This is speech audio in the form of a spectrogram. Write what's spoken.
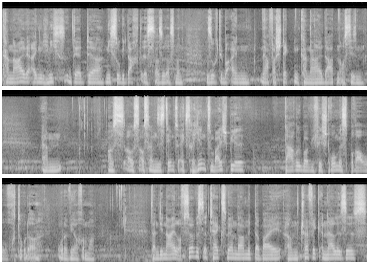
Kanal, der eigentlich nicht, der, der nicht so gedacht ist. Also dass man versucht über einen ja, versteckten Kanal Daten aus diesem ähm, aus, aus, aus einem System zu extrahieren, zum Beispiel darüber, wie viel Strom es braucht oder, oder wie auch immer. Dann Denial of Service Attacks wären da mit dabei, ähm, Traffic Analysis,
